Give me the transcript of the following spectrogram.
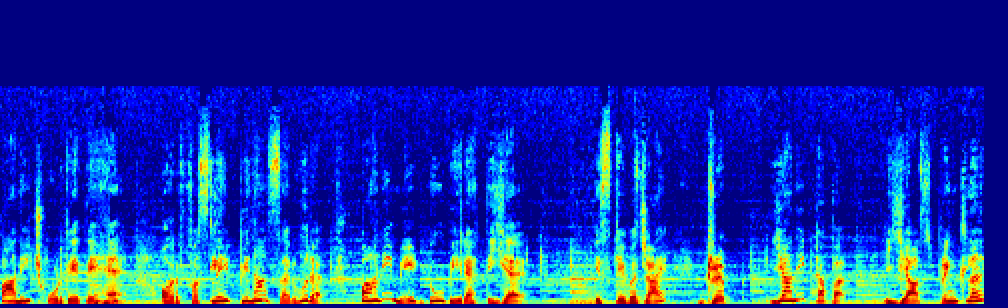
पानी छोड़ देते हैं और फ़सलें बिना ज़रूरत पानी में डूबी रहती है। इसके बजाय ड्रिप यानी टपक, या स्प्रिंकलर,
